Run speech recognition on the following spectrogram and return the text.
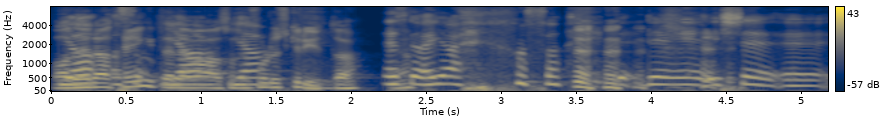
Hva Ja, dere har altså, tenkt, eller ja, hva? Så nå ja. får du skryte. Skal, ja, altså, det, det, er ikke, eh,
